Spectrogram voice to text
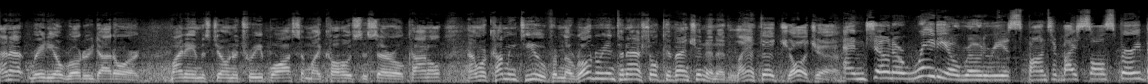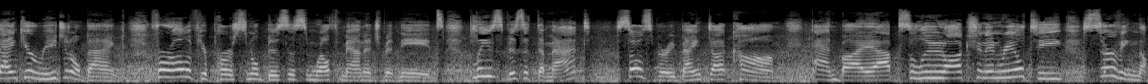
and at radiorotary.org. My name is Jonah Triebwasser, and my co-host is Sarah O'Connell, and we're coming to you from the Rotary International Convention in Atlanta, Georgia. And Jonah Radio Rotary is sponsored by Salisbury Bank, your regional bank. For all of your personal, business, and wealth management needs, please visit them at salisburybank.com. And by Absolute Auction and Realty, serving the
